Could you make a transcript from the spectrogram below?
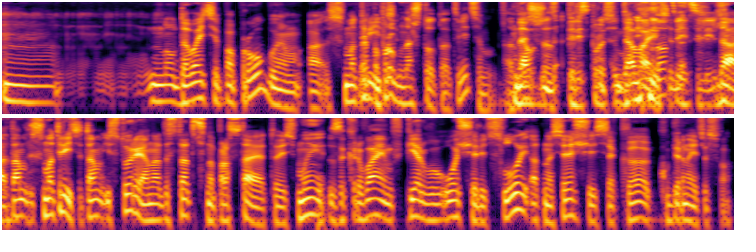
Ну, давайте попробуем. А, смотрите. Давай попробуем на что-то ответим, а да, дальше да, переспросим. Давайте. Ответили да, да, там, смотрите, там история, она достаточно простая. То есть мы закрываем в первую очередь слой, относящийся к Kubernetes'у.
